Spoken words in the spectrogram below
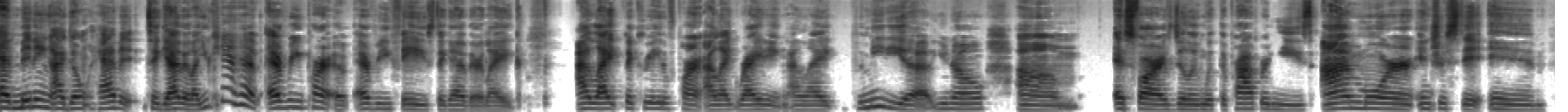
admitting I don't have it together. Like you can't have every part of every phase together. Like I like the creative part. I like writing. I like the media, you know. Um as far as dealing with the properties, I'm more interested in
